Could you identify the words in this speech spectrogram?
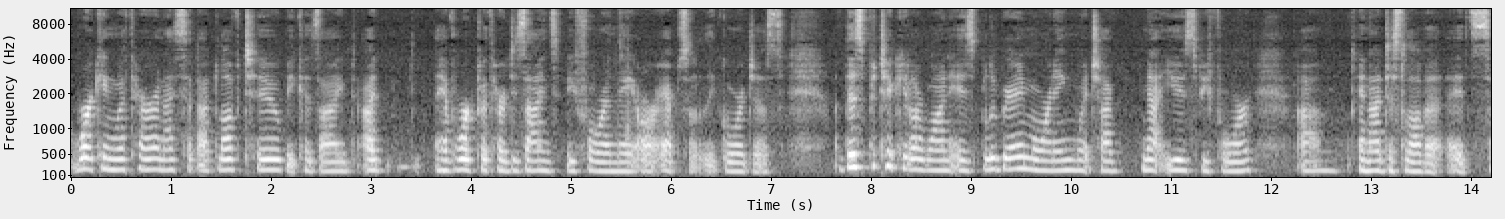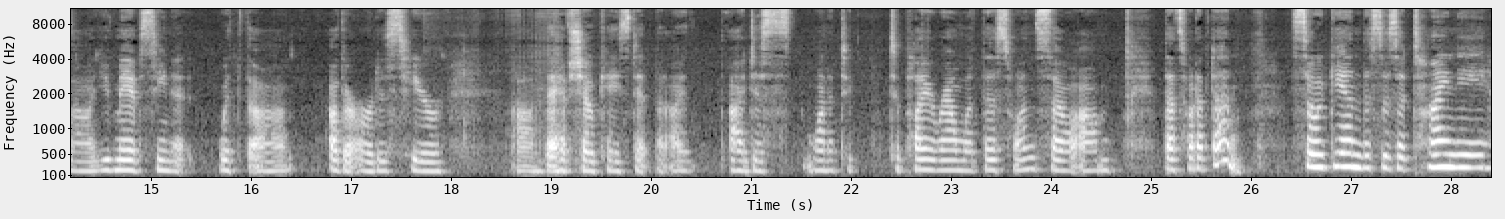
working with her and I said I'd love to because I, I have worked with her designs before and they are absolutely gorgeous. This particular one is Blueberry Morning, which I've not used before, um, and I just love it. It's uh, You may have seen it with uh, other artists here um, that have showcased it, but I, I just wanted to, to play around with this one, so um, that's what I've done. So again, this is a tiny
